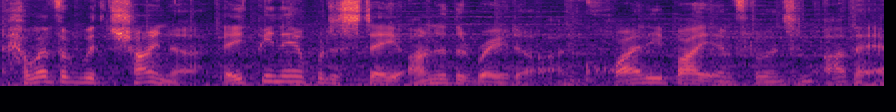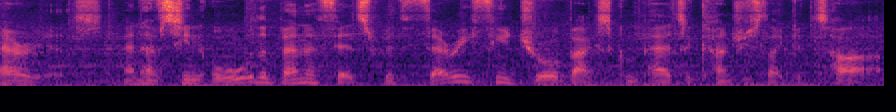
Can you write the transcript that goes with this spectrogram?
However, with China, they've been able to stay under the radar and quietly buy influence in other areas, and have seen all the benefits with very few drawbacks compared to countries like Qatar,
